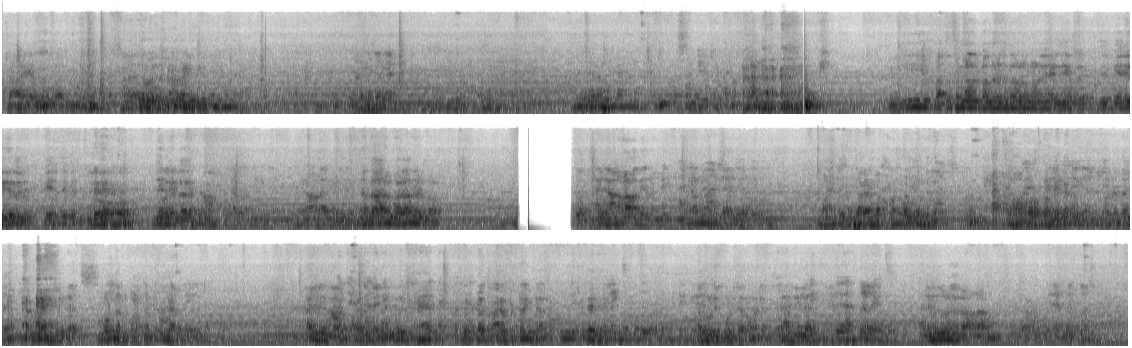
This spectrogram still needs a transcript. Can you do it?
ചായ ഈ പത്രസമ്മേളനം പങ്കെടുക്കുന്നവർ പറഞ്ഞ എഴുതിയ ഞാൻ താരം വരാതെ ഉണ്ടോ പുറത്തുണ്ടില്ല? ആ പുറത്തുണ്ടില്ല? പുറത്തുണ്ട് പുറത്തുണ്ട്. ഏ? വിട്ടു ആരോ വിട്ടുമില്ല അതുകൊണ്ട് കൂടി തരണം അല്ലേ? അനില. അനിൽ എന്ന് പറഞ്ഞ ഒരാളാണ്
